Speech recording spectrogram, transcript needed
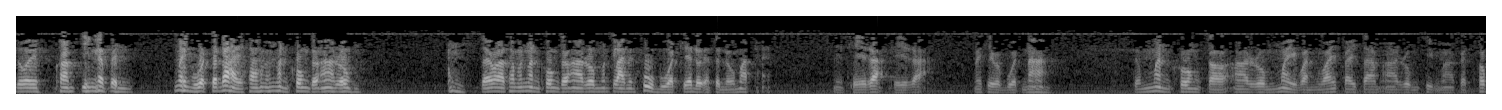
โดยความจริงแล้วเป็นไม่บวชก็ได้ ถ้ามันมั่นคงต่ออารมณ์แต่ว่าถ้ามันมั่นคงต่ออารมณ์มันกลายเป็นผู้บวชเสียโดยอัตโนมัติเทระเทระ ไม่ใช่ว่าบวชนาน จะมั่นคงต่ออารมณ์ไม่หวั่นไหวไปตามอารมณ์ที่มากระทบ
